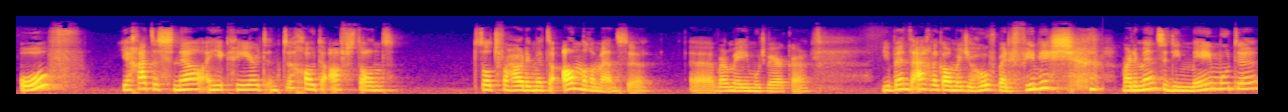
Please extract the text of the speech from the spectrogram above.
Of je gaat te snel en je creëert een te grote afstand tot verhouding met de andere mensen uh, waarmee je moet werken. Je bent eigenlijk al met je hoofd bij de finish. Maar de mensen die mee moeten,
